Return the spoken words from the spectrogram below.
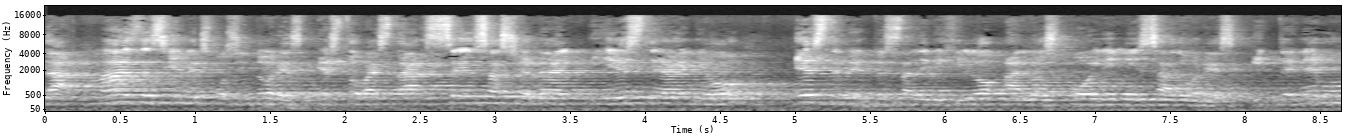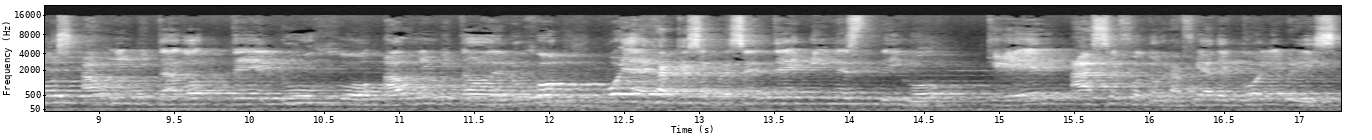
más de 100 expositores. Esto va a estar sensacional y este año este evento está dirigido a los polinizadores y tenemos a un invitado de lujo, a un invitado de lujo. Voy a dejar que se presente y les digo que él hace fotografía de colibríes.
